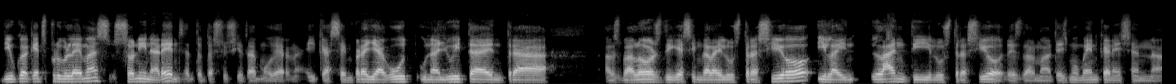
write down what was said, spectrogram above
diu que aquests problemes són inherents en tota societat moderna i que sempre hi ha hagut una lluita entre els valors, diguéssim, de la il·lustració i l'anti-il·lustració, des del mateix moment que neixen eh,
